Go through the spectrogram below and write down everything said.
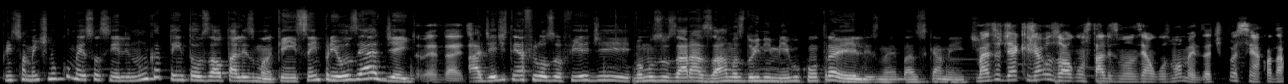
principalmente no começo, assim, ele nunca tenta usar o talismã. Quem sempre usa é a Jade. É verdade. A Jade tem a filosofia de vamos usar as armas do inimigo contra eles, né? Basicamente. Mas o Jack já usou alguns talismãs em alguns momentos. É tipo assim, quando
